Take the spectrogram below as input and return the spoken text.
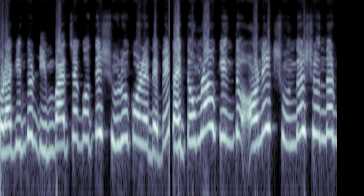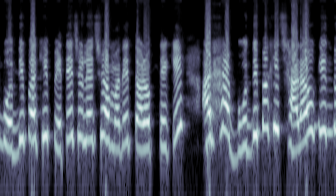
ওরা কিন্তু ডিম বাচ্চা করতে শুরু করে দেবে। তাই তোমরাও কিন্তু অনেক সুন্দর সুন্দর বদ্রি পাখি পেতে চলেছো আমাদের তরফ থেকে। আর হ্যাঁ বদ্রি পাখি ছাড়াও কিন্তু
